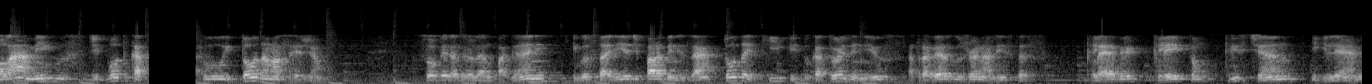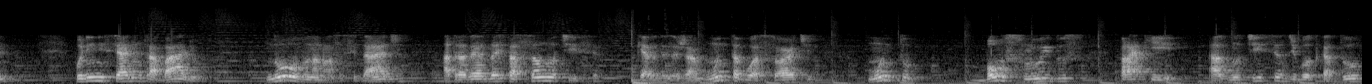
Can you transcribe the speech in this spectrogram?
Olá, amigos de Botucatu e toda a nossa região. Sou o vereador Lelo Pagani e gostaria de parabenizar toda a equipe do 14 News através dos jornalistas Kleber, Cleiton, Cristiano e Guilherme por iniciar um trabalho novo na nossa cidade através da Estação Notícia. Quero desejar muita boa sorte, muito bons fluidos para que as notícias de Botucatu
